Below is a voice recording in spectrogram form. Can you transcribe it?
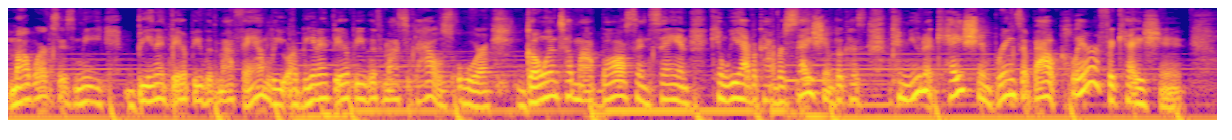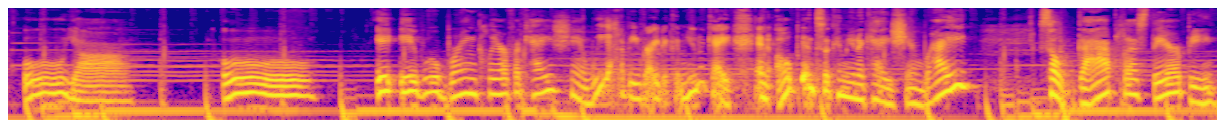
My works is me being in therapy with my family or being in therapy with my spouse or going to my boss and saying, Can we have a conversation? Because communication brings about clarification. Oh, y'all. Oh, it, it will bring clarification. We got to be ready to communicate and open to communication, right? So, God plus therapy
